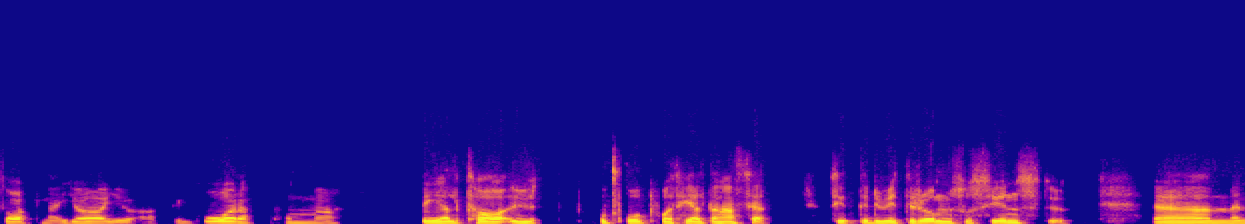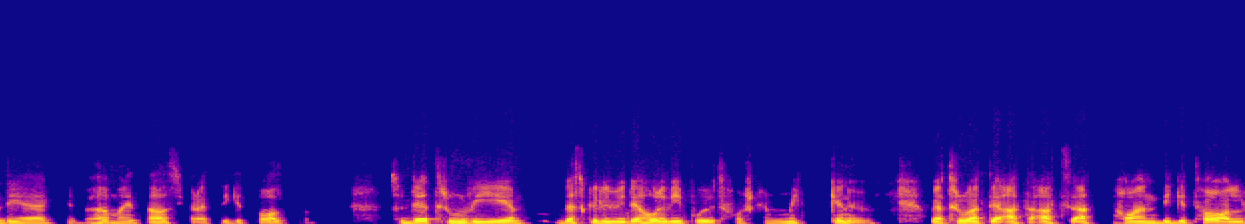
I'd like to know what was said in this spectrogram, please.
sakerna gör ju att det går att komma, delta ut på, på, på ett helt annat sätt. Sitter du i ett rum så syns du. Eh, men det, det, behöver man inte alls göra ett digitalt. Så det tror vi, det, skulle vi, det håller vi på att utforska mycket nu. Och jag tror att, det, att, att, att ha en digital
